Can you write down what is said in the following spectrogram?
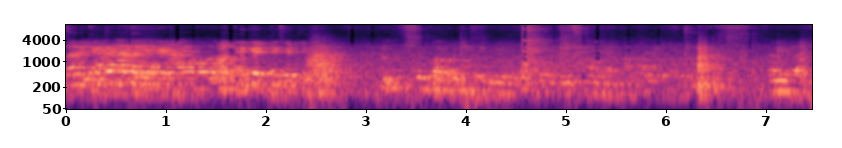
सर क्रिकेट आता है क्रिकेट क्रिकेट क्रिकेट लिखो। Cricket,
